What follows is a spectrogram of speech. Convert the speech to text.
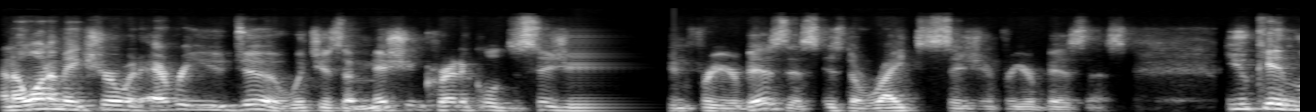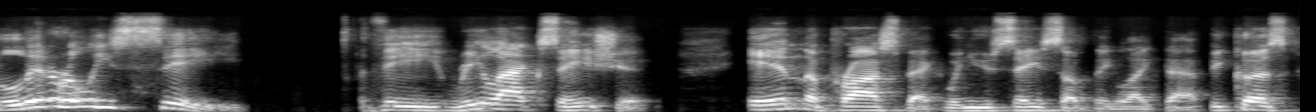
And I want to make sure whatever you do, which is a mission critical decision for your business, is the right decision for your business. You can literally see the relaxation in the prospect when you say something like that because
